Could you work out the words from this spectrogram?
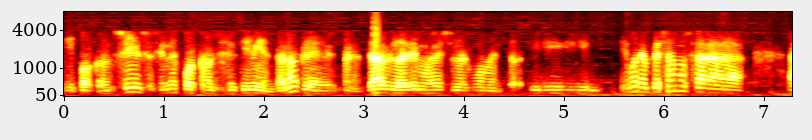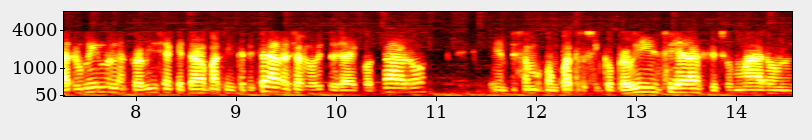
ni por consenso, sino es por consentimiento, ¿no? Que, bueno, ya hablaremos de eso en algún momento. Y, y bueno, empezamos a, a reunirnos en las provincias que estaban más interesadas, ya lo visto ya he contado empezamos con cuatro o cinco provincias, se sumaron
